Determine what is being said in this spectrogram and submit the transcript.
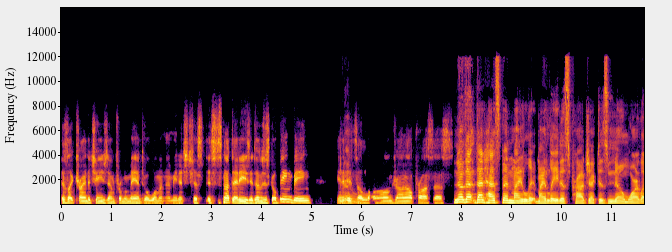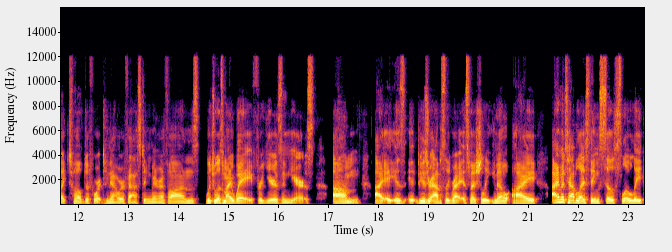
is like trying to change them from a man to a woman. I mean, it's just it's just not that easy. It doesn't just go bing bing. No. It's a long drawn out process. No, that that has been my my latest project is no more like 12 to 14 hour fasting marathons, which was my way for years and years. Um I is it, because you're absolutely right, especially, you know, I I metabolize things so slowly.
